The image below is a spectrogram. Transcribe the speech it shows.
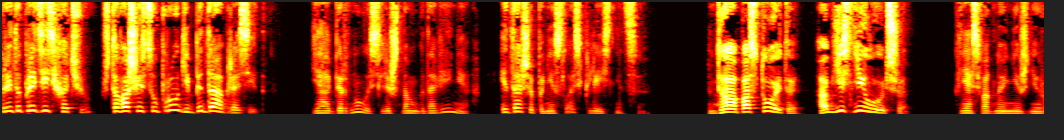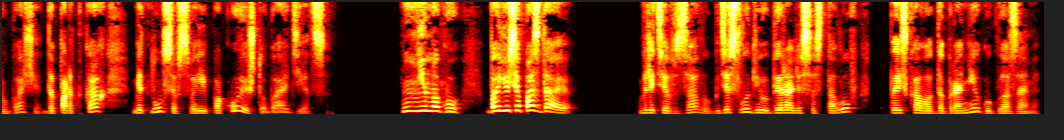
«Предупредить хочу, что вашей супруге беда грозит!» Я обернулась лишь на мгновение и дальше понеслась к лестнице. «Да, постой ты! Объясни лучше!» Князь в одной нижней рубахе до портках метнулся в свои покои, чтобы одеться. «Не могу! Боюсь, опоздаю!» Влетев в залу, где слуги убирали со столов, поискала Добронегу глазами,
